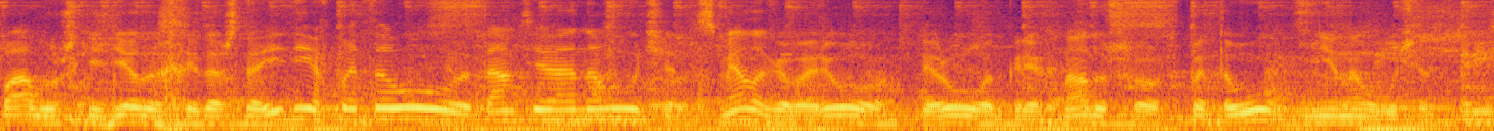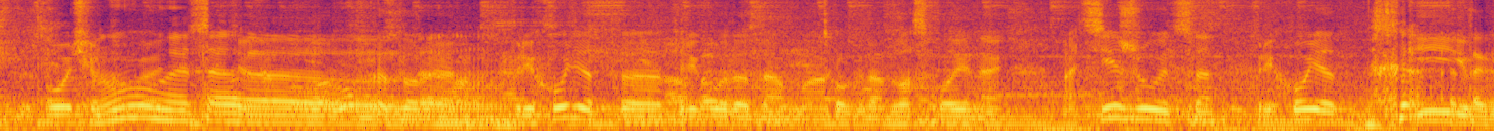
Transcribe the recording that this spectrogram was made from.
бабушки, дедушки, то что иди в ПТУ, там тебя научат. Смело говорю, беру вот грех на душу, в ПТУ не научат. Очень Ну, много это, поваров, которые да. приходят три года там, сколько там, два с половиной, отсиживаются, приходят и... Так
